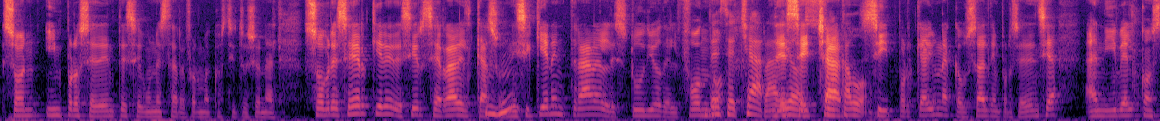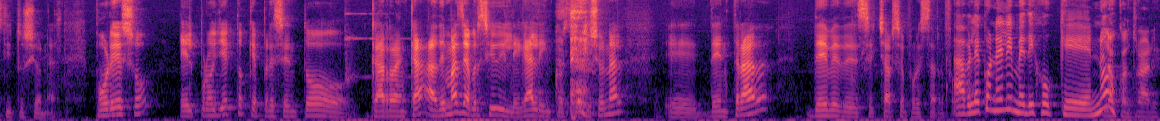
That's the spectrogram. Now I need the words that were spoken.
son improcedentes según esta reforma constitucional. Sobreseer quiere decir cerrar el caso, ni siquiera entrar al estudio del fondo. Desechar, adiós, se desechar, acabó. sí, porque hay una causal de improcedencia a nivel constitucional. Por eso, el proyecto que presentó Carranca, además de haber sido ilegal e inconstitucional, eh, de entrada, debe de desecharse por esta reforma. Hablé con él y me dijo que no. Lo contrario.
